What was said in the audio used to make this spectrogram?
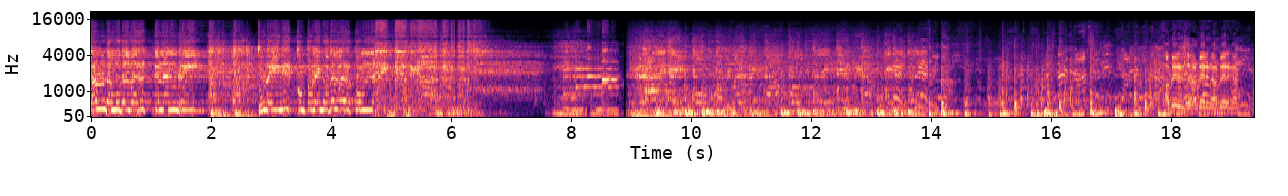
தந்த முதல்வருக்கு நன்றி. துணை நிற்கும் துணை முதல்வருக்கும் நன்றி. அப்படியே இருங்க சார் அப்படியே இருங்க அப்படியே இருங்க.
